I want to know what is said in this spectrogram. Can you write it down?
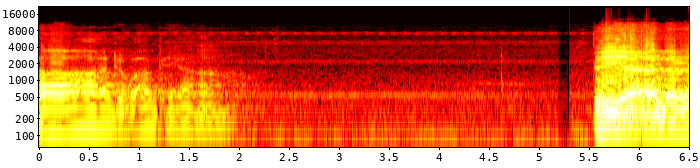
သာဓုပါဗျာပိယအန္တရ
